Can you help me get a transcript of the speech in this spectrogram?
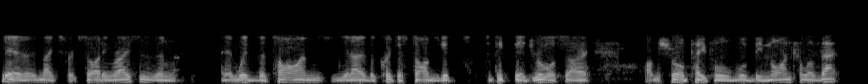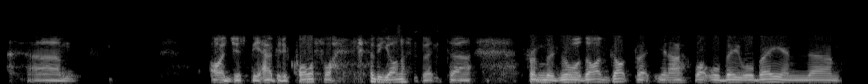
yeah, it makes for exciting races and and with the times, you know, the quickest times get to pick their draw. So I'm sure people would be mindful of that. Um, I'd just be happy to qualify, to be honest. But uh, from the draws I've got, but you know, what will be will be. And um,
